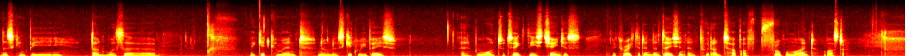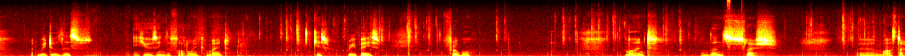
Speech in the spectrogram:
This can be done with a, a git command known as git rebase and we want to take these changes, the corrected indentation and put on top of Frobomind master. And we do this using the following command git rebase frobo mind and then slash uh, master.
